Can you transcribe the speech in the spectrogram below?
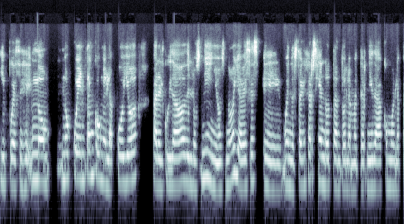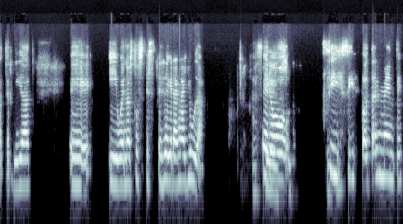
y pues eh, no, no cuentan con el apoyo para el cuidado de los niños, ¿no? Y a veces, bueno, están ejerciendo tanto la maternidad como la paternidad eh, y bueno, esto es, de gran ayuda. Pero Sí, sí, totalmente.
